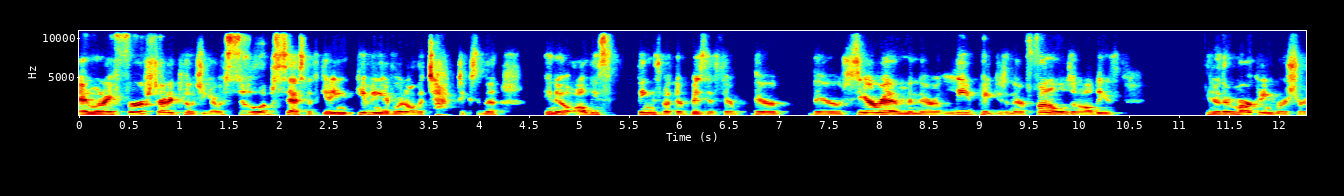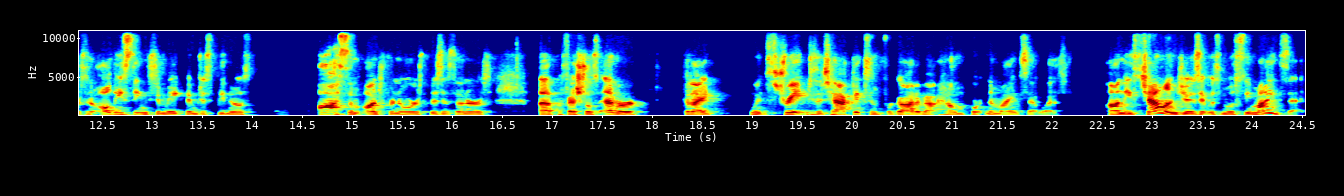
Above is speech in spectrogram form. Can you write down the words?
And when I first started coaching, I was so obsessed with getting, giving everyone all the tactics and the, you know, all these things about their business, their, their their CRM and their lead pages and their funnels and all these, you know, their marketing brochures and all these things to make them just be the most awesome entrepreneurs, business owners, uh, professionals ever, that I went straight into the tactics and forgot about how important the mindset was. On these challenges, it was mostly mindset.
